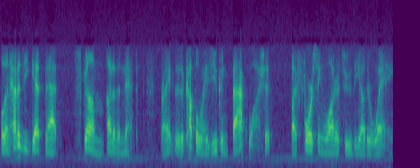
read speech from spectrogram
Well, then how does he get that scum out of the net? Right? There's a couple ways. You can backwash it, by forcing water through the other way.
